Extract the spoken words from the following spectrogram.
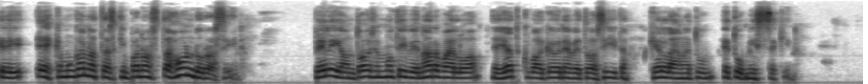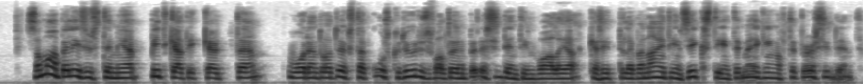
Eli ehkä mun kannattaisikin panostaa Hondurasiin. Peli on toisen motiivien arvailua ja jatkuvaa köydenvetoa siitä, kellä on etu, etu missäkin. Samaa pelisysteemiä pitkälti käyttää vuoden 1960 Yhdysvaltojen presidentinvaaleja käsittelevä 1916 The Making of the President.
